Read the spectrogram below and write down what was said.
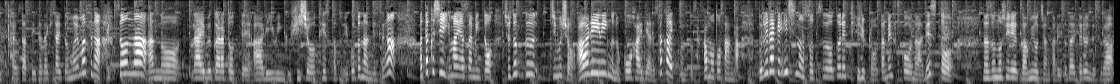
いっぱい歌っていただきたいと思いますが、はいそんなあのライブから撮ってアーリーウィング必勝テストということなんですが私今井麻美と所属事務所アーリーウィングの後輩である酒井君と坂本さんがどれだけ意思の疎通を取れているかを試すコーナーですと謎の司令官みおちゃんから頂いいてるんですが、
